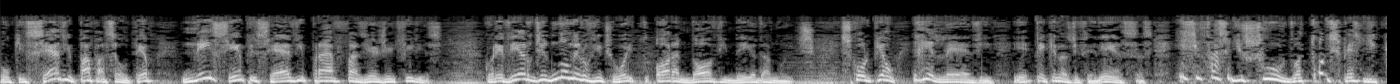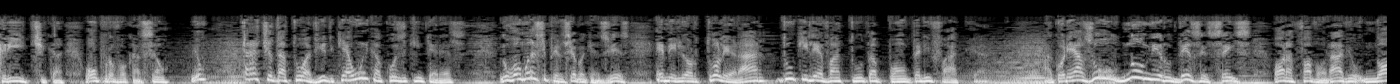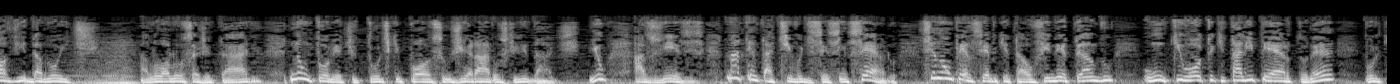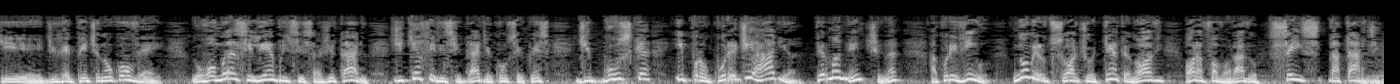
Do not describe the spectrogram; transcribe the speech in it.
O que serve para passar o tempo nem sempre serve para fazer gente feliz. Core Verde, número 28, hora nove e meia da noite. Escorpião, releve eh, pequenas diferenças e se faça de surdo a toda espécie de crítica ou provocação. Viu? Trate da tua vida, que é a única coisa que interessa. No romance, perceba que às vezes é melhor tolerar do que levar tudo a ponta de faca. A Coreia Azul, número 16, hora favorável, nove da noite. Alô, alô, Sagitário, não tome atitudes que possam gerar hostilidade, viu? Às vezes, na tentativa de ser sincero, você não percebe que está alfinetando um que o outro que está ali perto, né? Porque, de repente, não convém. No romance, lembre-se, Sagitário, de que a felicidade é consequência de busca e procura diária, permanente, né? A Corevinho, número de sorte 89, hora favorável, seis da tarde.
